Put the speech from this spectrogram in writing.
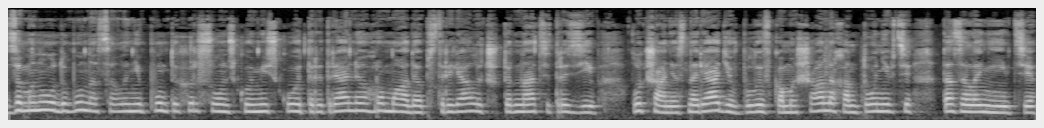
За минулу добу населені пункти Херсонської міської територіальної громади обстріляли 14 разів. Влучання снарядів були в Камишанах, Антонівці та Зеленівці.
